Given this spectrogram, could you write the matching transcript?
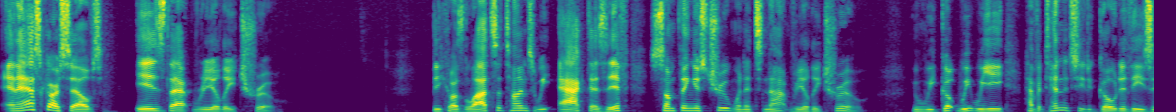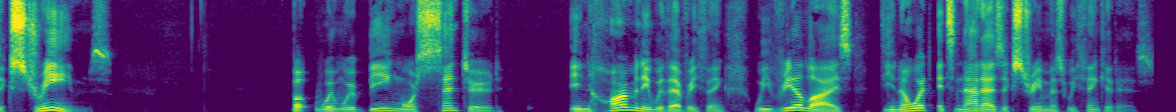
And ask ourselves, is that really true? Because lots of times we act as if something is true when it's not really true. We, go, we, we have a tendency to go to these extremes. But when we're being more centered, in harmony with everything, we realize, do you know what? It's not as extreme as we think it is.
